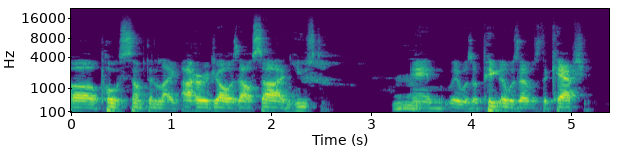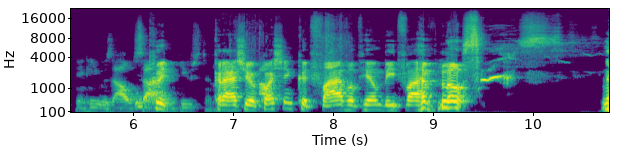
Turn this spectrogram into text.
uh post something like, "I heard y'all was outside in Houston," Mhm. and it was a pic. It was that was the caption, and he was outside Could- in Houston. Could I ask you a Out- question? Could five of him beat five blows?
